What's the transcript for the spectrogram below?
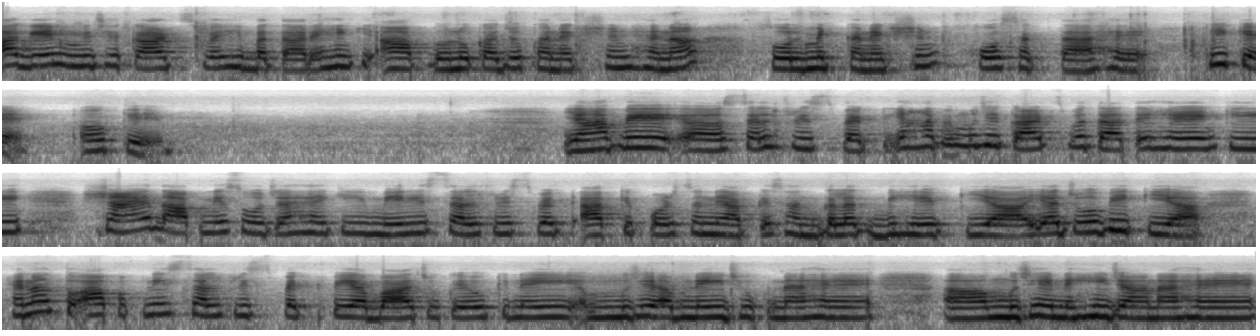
अगेन मुझे कार्ड्स वही बता रहे हैं कि आप दोनों का जो कनेक्शन है ना सोलमेट कनेक्शन हो सकता है। ठीक है? ओके यहाँ पे सेल्फ़ रिस्पेक्ट यहाँ पे मुझे कार्ड्स बताते हैं कि शायद आपने सोचा है कि मेरी सेल्फ़ रिस्पेक्ट आपके पर्सन ने आपके साथ गलत बिहेव किया या जो भी किया है ना? तो आप अपनी सेल्फ़ रिस्पेक्ट पे अब आ चुके हो कि नहीं मुझे अब नहीं झुकना है आ, मुझे नहीं जाना है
